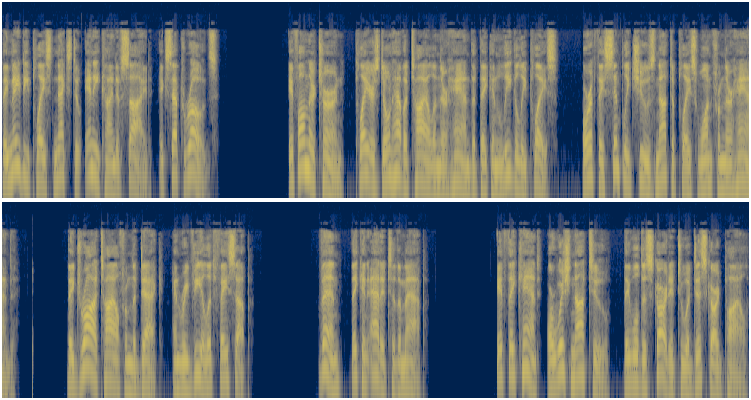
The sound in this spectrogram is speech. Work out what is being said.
they may be placed next to any kind of side, except roads. If on their turn, players don't have a tile in their hand that they can legally place, or if they simply choose not to place one from their hand, they draw a tile from the deck and reveal it face up. Then, they can add it to the map. If they can't, or wish not to, they will discard it to a discard pile,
